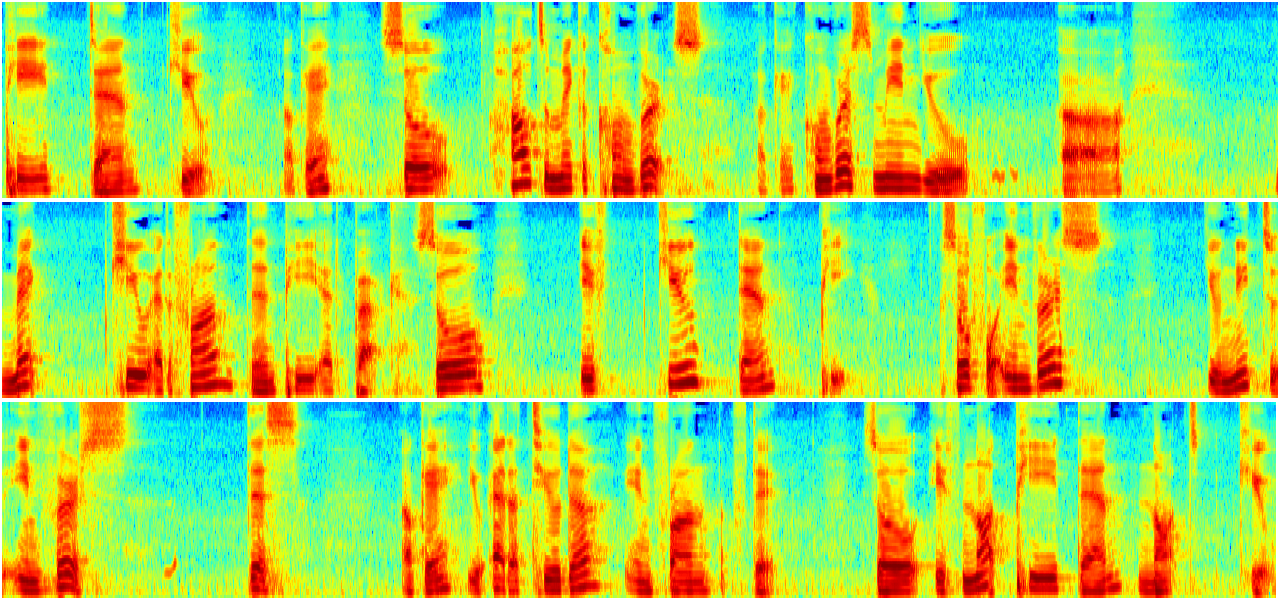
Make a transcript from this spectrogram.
P then Q. Okay, so how to make a converse? Okay, converse mean you uh, make Q at the front, then P at the back. So if Q, then P. So for inverse, you need to inverse this. Okay, you add a tilde in front of that. So if not P, then not Q.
